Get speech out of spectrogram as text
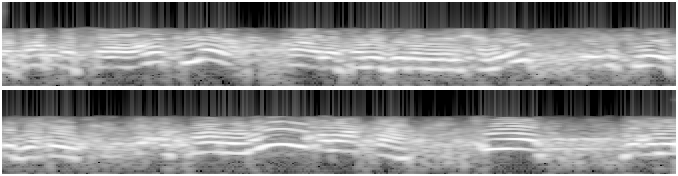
ففوق الصلوات لا قال فنزل من حميم. وتسمية الجحيم. فأخواني ما العلاقة؟ كيف؟ يعني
